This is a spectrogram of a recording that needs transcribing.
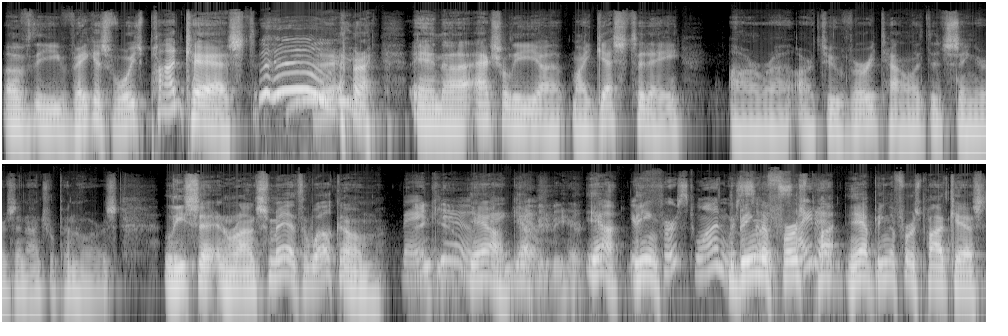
of the Vegas Voice podcast. Woohoo! And uh, actually, uh, my guests today are, uh, are two very talented singers and entrepreneurs, Lisa and Ron Smith. Welcome. Thank, Thank you. you. Yeah, Thank yeah. you. Happy to be here. Yeah, Your first one. We're being so the first, excited. yeah, being the first podcast.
